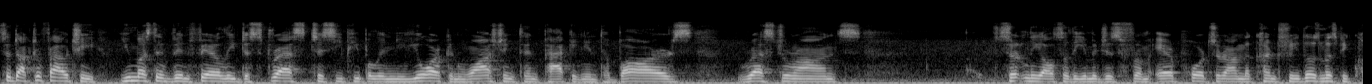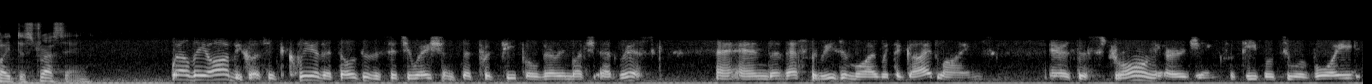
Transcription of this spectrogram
So, Dr. Fauci, you must have been fairly distressed to see people in New York and Washington packing into bars, restaurants, certainly also the images from airports around the country. Those must be quite distressing. Well, they are because it's clear that those are the situations that put people very much at risk. And uh, that's the reason why, with the guidelines, there's a strong urging for people to avoid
